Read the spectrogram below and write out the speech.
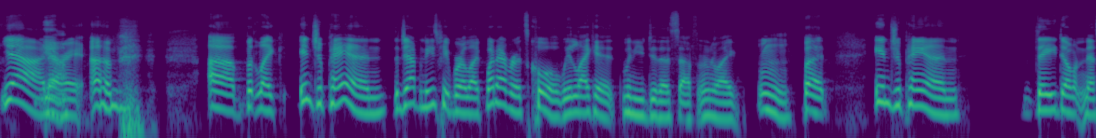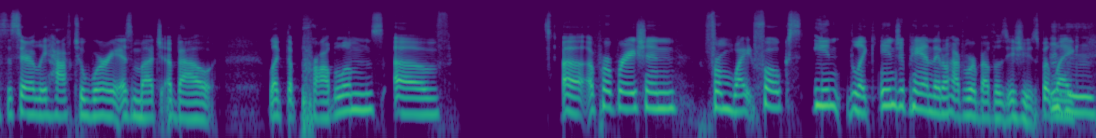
yeah, I know, Yeah. right? Um, uh, but like in Japan, the Japanese people are like, whatever, it's cool. We like it when you do that stuff. And we're like, mm. but in Japan, they don't necessarily have to worry as much about like the problems of uh, appropriation from white folks in like in Japan they don't have to worry about those issues but like Mhm.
